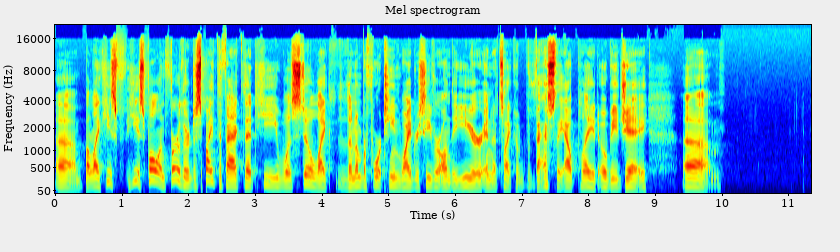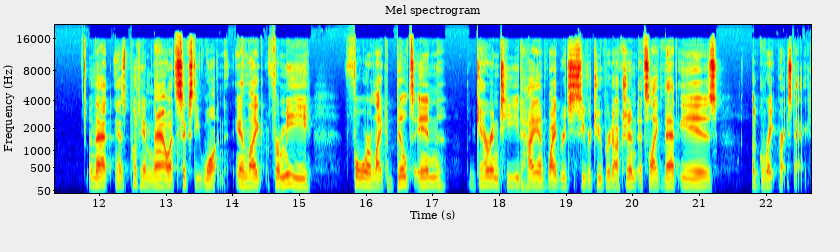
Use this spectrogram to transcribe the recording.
Um, but like he's he has fallen further, despite the fact that he was still like the number fourteen wide receiver on the year, and it's like vastly outplayed OBJ. Um, and that has put him now at 61. And like for me, for like built in guaranteed high end wide receiver two production, it's like that is a great price tag.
